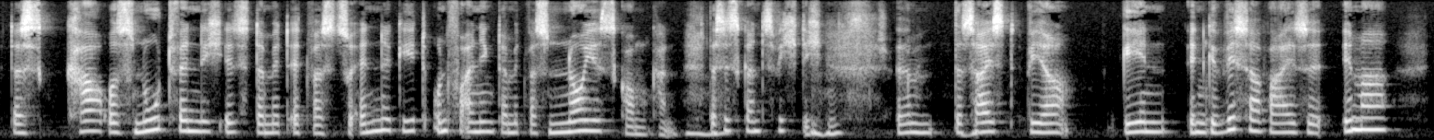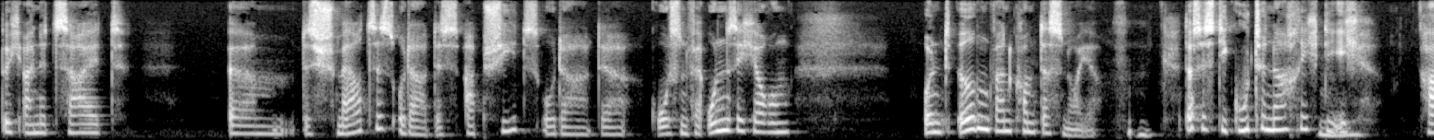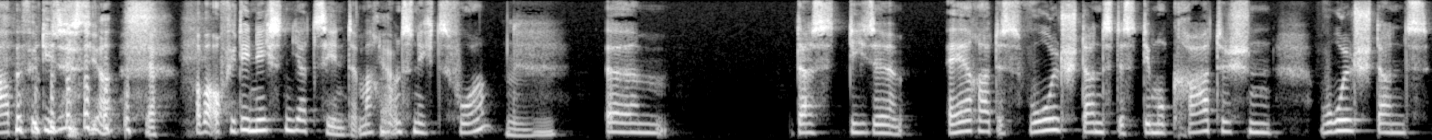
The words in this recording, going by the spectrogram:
dass Chaos notwendig ist, damit etwas zu Ende geht und vor allen Dingen, damit was Neues kommen kann. Mhm. Das ist ganz wichtig. Mhm. Ähm, das mhm. heißt, wir gehen in gewisser Weise immer durch eine Zeit ähm, des Schmerzes oder des Abschieds oder der großen Verunsicherung. Und irgendwann kommt das Neue. Das ist die gute Nachricht, die mhm. ich habe für dieses Jahr, ja. aber auch für die nächsten Jahrzehnte. Machen ja. wir uns nichts vor, mhm. ähm, dass diese Ära des Wohlstands, des demokratischen Wohlstands,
